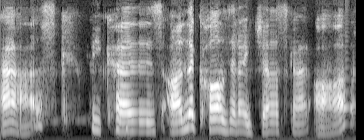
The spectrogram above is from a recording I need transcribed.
ask because on the call that I just got off,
